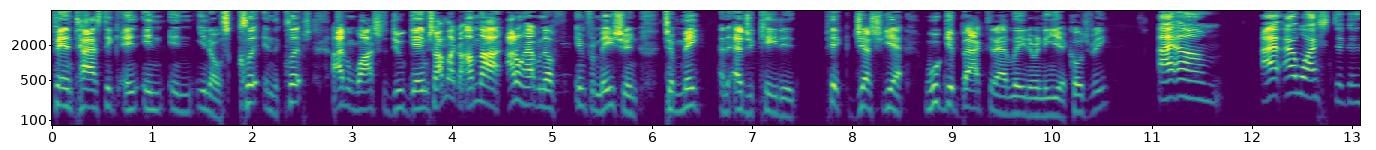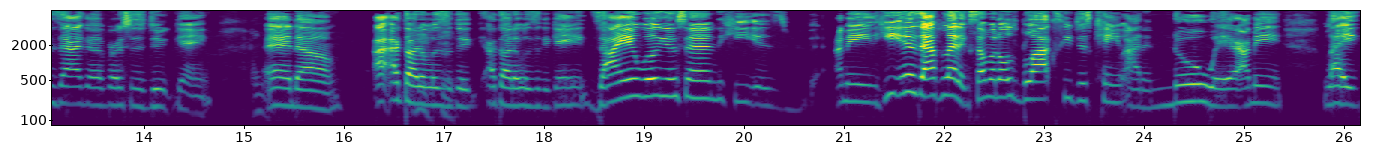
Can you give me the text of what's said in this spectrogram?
fantastic in in in you know clip in the clips. I haven't watched the Duke game, so I'm not. I'm not. I don't have enough information to make an educated pick just yet. We'll get back to that later in the year, Coach V. I um I, I watched the Gonzaga versus Duke game, and um I, I thought it was a good. I thought it was a good game. Zion Williamson, he is. I mean, he is athletic. Some of those blocks, he just came out of nowhere. I mean, like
